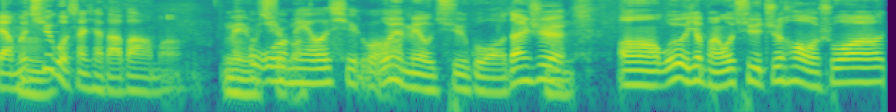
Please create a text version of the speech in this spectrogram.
两位去过三峡大坝吗？没有去过，我没有去过，我也没有去过。但是，嗯，我有一些朋友去之后说，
